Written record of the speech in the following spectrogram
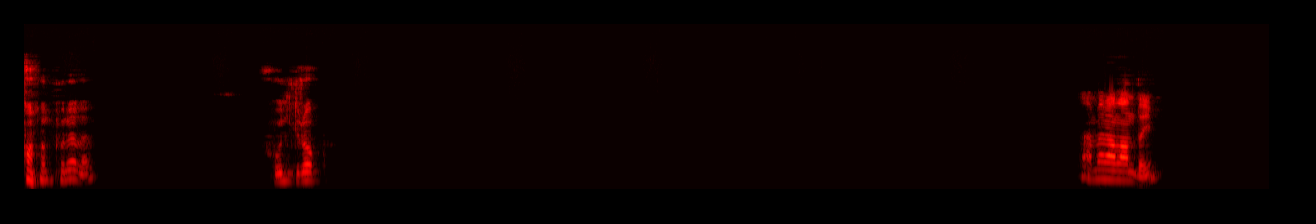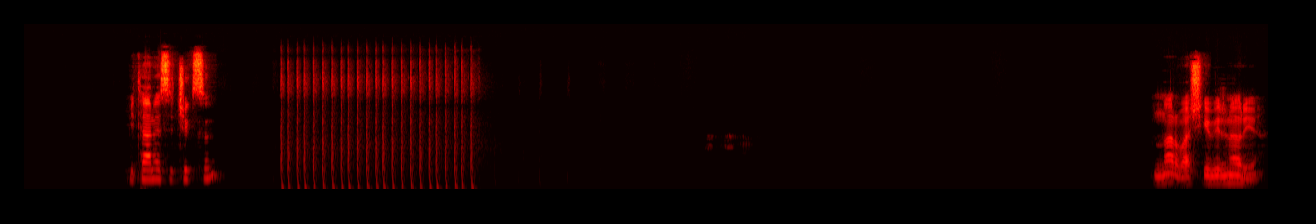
Oğlum bu ne lan? Full drop. Hemen alandayım. Bir tanesi çıksın. Bunlar başka birini arıyor.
